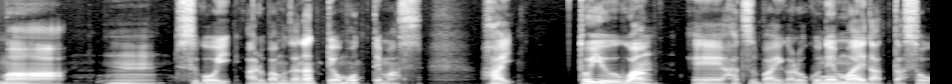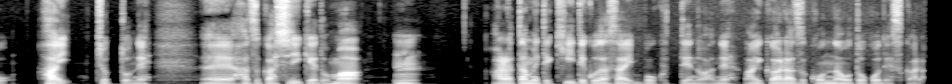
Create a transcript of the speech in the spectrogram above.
まあ、うん、すごいアルバムだなって思ってます。はい。という「ワン、えー発売が6年前だったそう。はい。ちょっとね、えー恥ずかしいけどまあうん。改めて聞いてください。僕っていうのはね相変わらずこんな男ですから。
